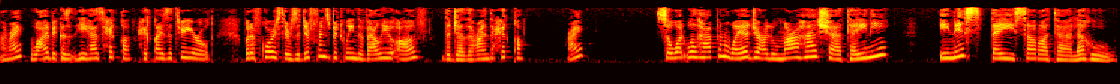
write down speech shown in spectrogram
Alright? Why? Because he has hiqqa. Hiqqa is a three-year-old. But of course there's a difference between the value of the jada'a and the hiqqa. Right? So what will happen? وَيَجْعَلُ مَعَهَا شَاتَيْنِ إِنِ اسْتَيْسَرَتَا لَهُ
